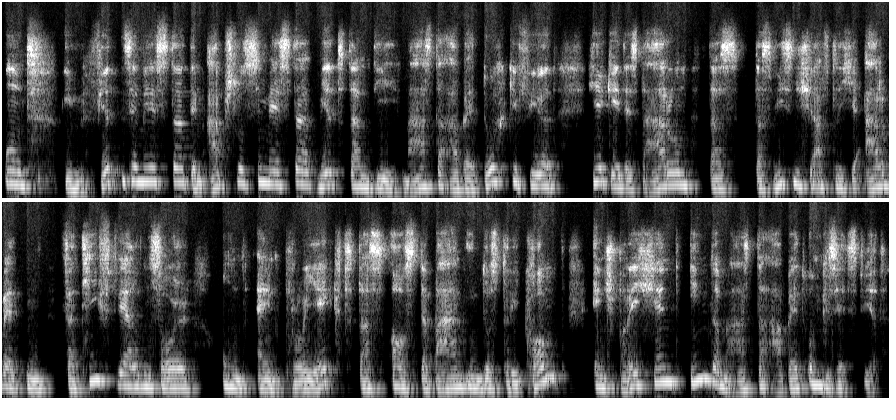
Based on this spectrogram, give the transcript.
Und im vierten Semester, dem Abschlusssemester, wird dann die Masterarbeit durchgeführt. Hier geht es darum, dass das wissenschaftliche Arbeiten vertieft werden soll und ein Projekt, das aus der Bahnindustrie kommt, entsprechend in der Masterarbeit umgesetzt wird.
